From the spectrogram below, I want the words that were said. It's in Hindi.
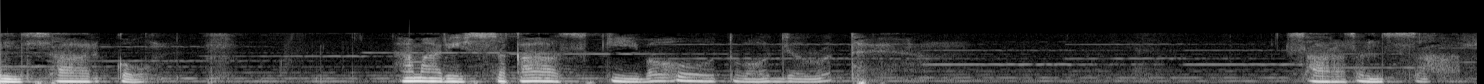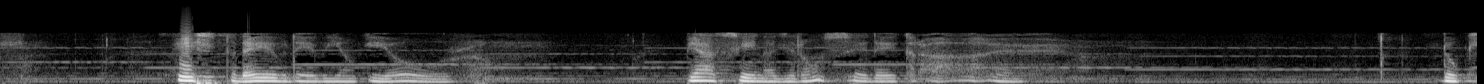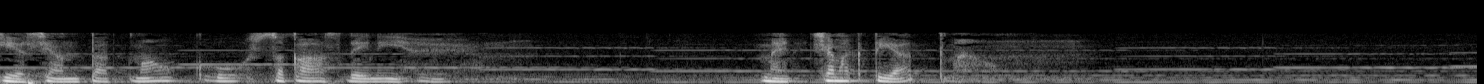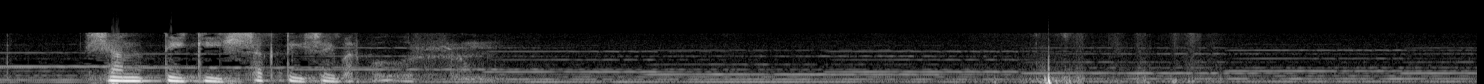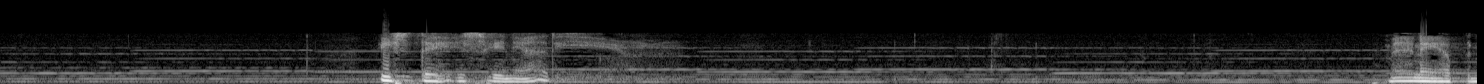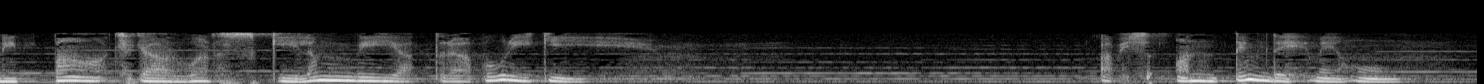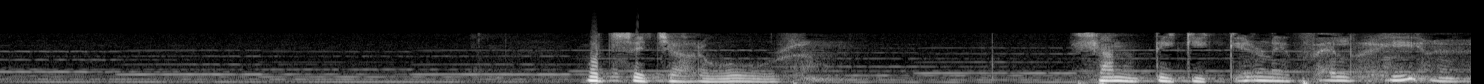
संसार को हमारी सकाश की बहुत बहुत ज़रूरत है। सारा संसार इष्ट देव देवियों की ओर प्यासी नज़रों से देख रहा है। दुखी अशांतात्माओं को सकाश देनी है। मैं चमकती आत्मा शांति की शक्ति से भरपूर इस देह से न्यारी। मैंने अपनी पाँच हज़ार वर्ष की लंबी यात्रा पूरी की। मुझसे चारों ओर। शांति की किरणें फैल रही हैं।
